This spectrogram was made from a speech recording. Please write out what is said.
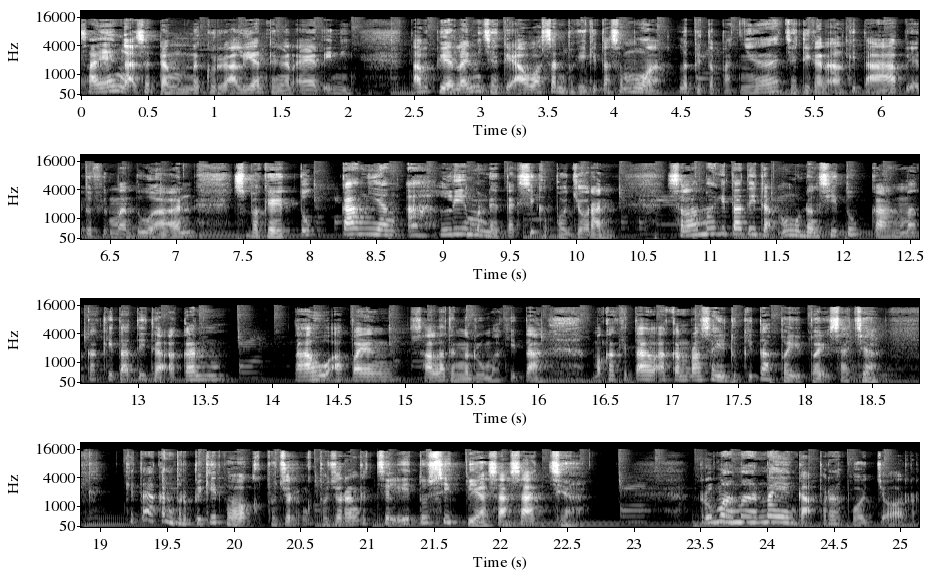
saya nggak sedang menegur kalian dengan ayat ini, tapi biarlah ini jadi awasan bagi kita semua. Lebih tepatnya, jadikan Alkitab, yaitu firman Tuhan, sebagai tukang yang ahli mendeteksi kebocoran. Selama kita tidak mengundang si tukang, maka kita tidak akan tahu apa yang salah dengan rumah kita. Maka kita akan merasa hidup kita baik-baik saja. Kita akan berpikir bahwa kebocoran-kebocoran kecil itu sih biasa saja. Rumah mana yang nggak pernah bocor?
